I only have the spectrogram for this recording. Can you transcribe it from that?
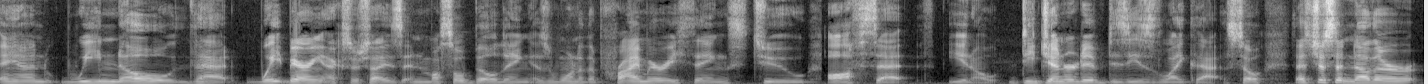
And we know that weight bearing exercise and muscle building is one of the primary things to offset, you know, degenerative diseases like that. So that's just another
